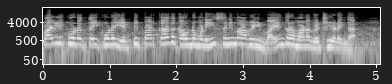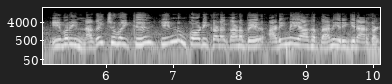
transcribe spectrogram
பள்ளிக்கூடத்தை கூட எட்டி பார்க்காத கவுண்டமணி சினிமாவில் பயங்கரமான வெற்றியடைந்தார். இவரின் நகைச்சுவைக்கு இன்னும் கோடிக்கணக்கான பேர் அடிமையாகத்தான் இருக்கிறார்கள்.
